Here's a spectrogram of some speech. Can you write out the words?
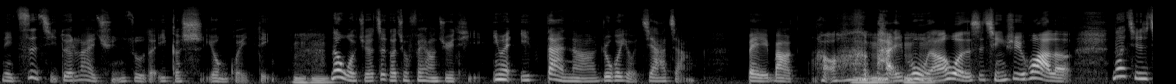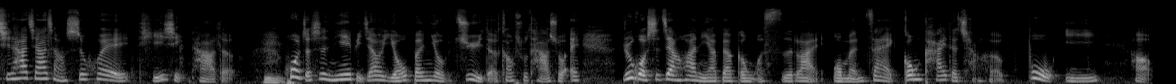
你自己对赖群组的一个使用规定。嗯哼，那我觉得这个就非常具体，因为一旦呢、啊，如果有家长。北吧，好白目，然后或者是情绪化了，那其实其他家长是会提醒他的，或者是你也比较有本有据的告诉他说，哎，如果是这样的话，你要不要跟我私赖？我们在公开的场合不宜好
